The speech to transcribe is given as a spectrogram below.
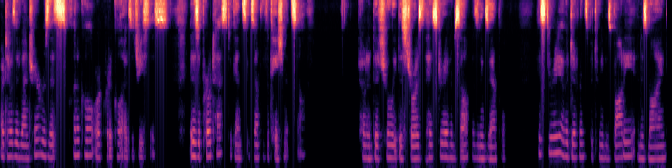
Artaud's adventure resists clinical or critical exegesis. It is a protest against exemplification itself. Artaud habitually destroys the history of himself as an example. History of a difference between his body and his mind.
